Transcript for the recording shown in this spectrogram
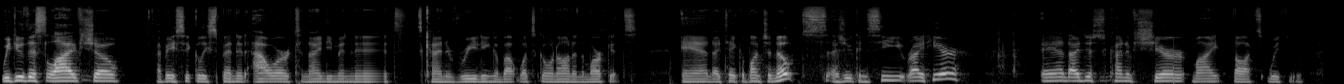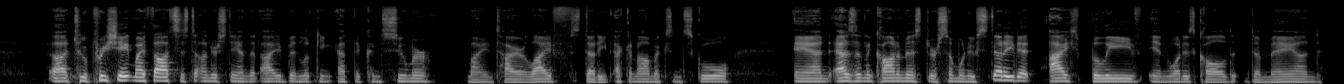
We do this live show. I basically spend an hour to 90 minutes kind of reading about what's going on in the markets. And I take a bunch of notes, as you can see right here, and I just kind of share my thoughts with you. Uh, to appreciate my thoughts is to understand that I've been looking at the consumer my entire life, studied economics in school. And as an economist or someone who studied it, I believe in what is called demand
